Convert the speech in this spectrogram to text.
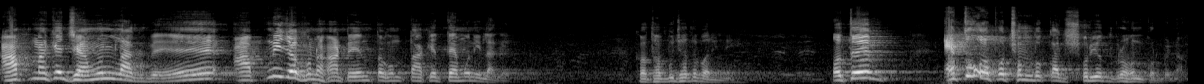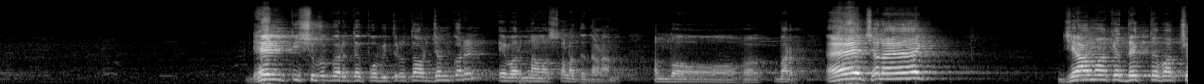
আপনাকে যেমন লাগবে, আপনি যখন হাঁটেন, তখন তাকে তেমনই লাগে। কথা বুঝাতে পারিনি। অতএব এত অপছন্দ কাজ শরীয়ত গ্রহণ করবে না। ঢেলটি টিস্যু পবিত্রতা অর্জন করেন, এবার নামাজ সলাতে দাঁড়ান। আল্লাহ এই ছেলে! যে আমাকে দেখতে পাচ্ছ,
